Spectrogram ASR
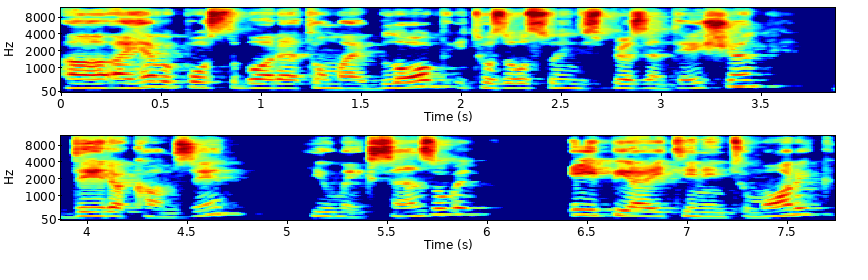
Uh, I have a post about that on my blog. It was also in this presentation. Data comes in, you make sense of it, API it in into Mautic,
